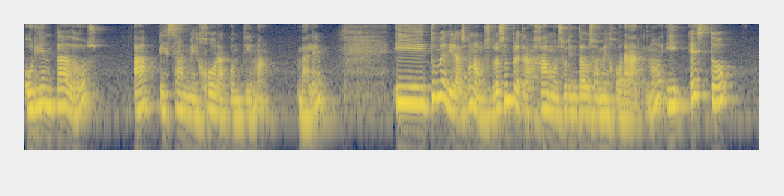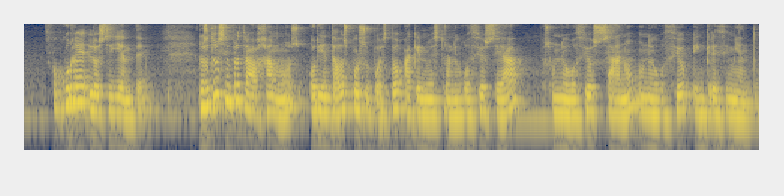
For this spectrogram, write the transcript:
orientados a esa mejora continua, ¿vale? Y tú me dirás, bueno, nosotros siempre trabajamos orientados a mejorar, ¿no? Y esto ocurre lo siguiente. Nosotros siempre trabajamos orientados, por supuesto, a que nuestro negocio sea pues, un negocio sano, un negocio en crecimiento.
